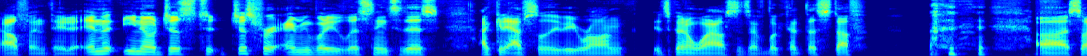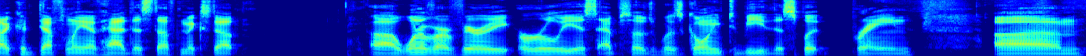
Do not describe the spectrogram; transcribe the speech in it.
alpha and theta and you know just to, just for anybody listening to this i could absolutely be wrong it's been a while since I've looked at this stuff. uh, so I could definitely have had this stuff mixed up. Uh, one of our very earliest episodes was going to be the split brain um,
